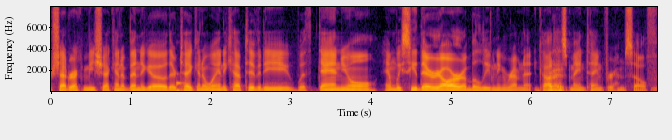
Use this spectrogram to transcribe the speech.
Shadrach, Meshach, and Abednego they're taken away into captivity with Daniel, and we see there are a believing remnant God has maintained for Himself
